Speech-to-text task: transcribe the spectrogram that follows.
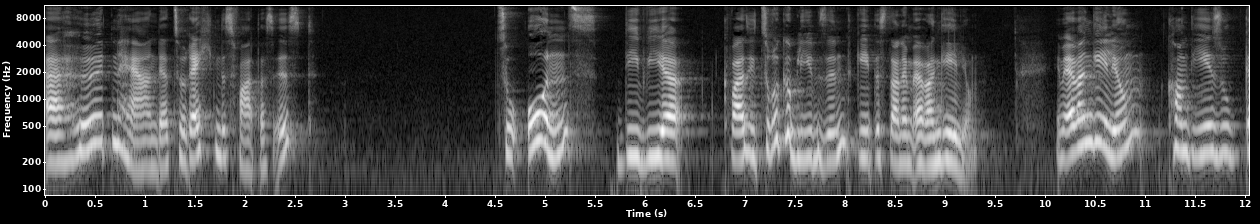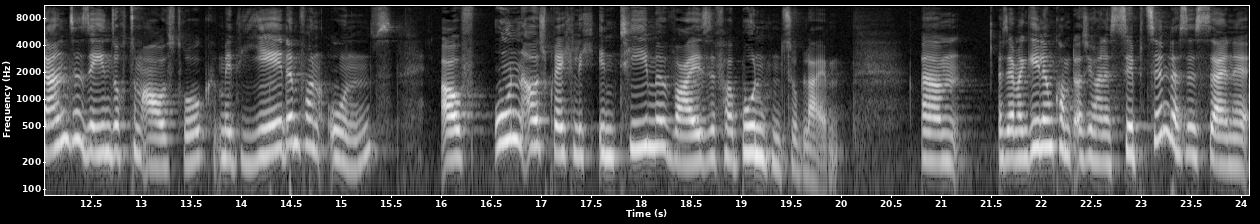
erhöhten Herrn, der zu Rechten des Vaters ist, zu uns, die wir quasi zurückgeblieben sind, geht es dann im Evangelium. Im Evangelium kommt Jesu ganze Sehnsucht zum Ausdruck, mit jedem von uns auf unaussprechlich intime Weise verbunden zu bleiben. Ähm, das Evangelium kommt aus Johannes 17, das ist seine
